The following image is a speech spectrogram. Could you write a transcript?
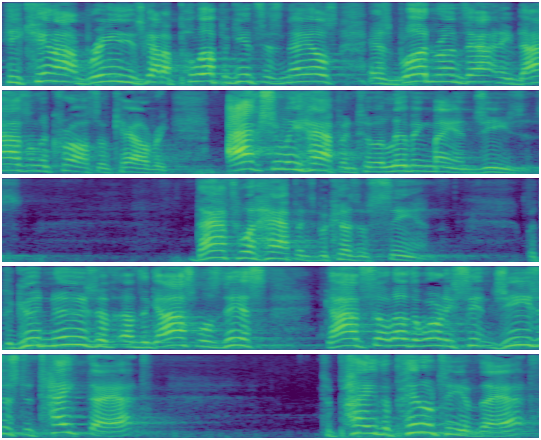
He cannot breathe. He's got to pull up against his nails. His blood runs out and he dies on the cross of Calvary. Actually happened to a living man, Jesus. That's what happens because of sin. But the good news of, of the gospel is this God so loved the world, He sent Jesus to take that, to pay the penalty of that,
